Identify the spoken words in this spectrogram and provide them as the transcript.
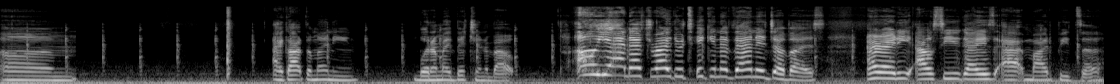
Um, I got the money. What am I bitching about? Oh yeah, that's right. They're taking advantage of us. Alrighty, I'll see you guys at Mod Pizza.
